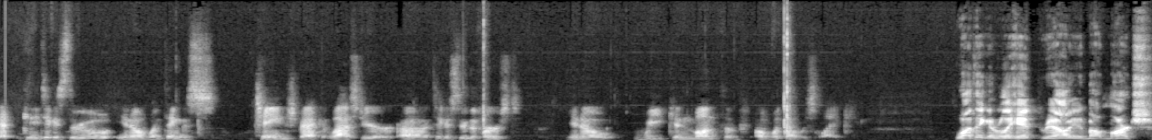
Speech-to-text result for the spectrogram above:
Uh, Can you take us through, you know, when things changed back last year? Uh, take us through the first, you know, week and month of, of what that was like. Well, I think it really hit reality about March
